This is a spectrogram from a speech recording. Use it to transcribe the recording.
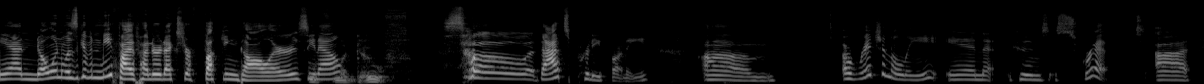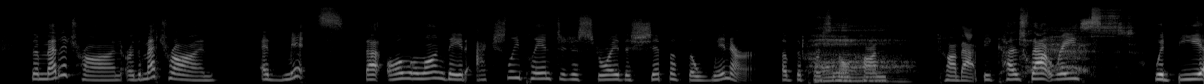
and no one was giving me 500 extra fucking dollars you Oof, know Magoof. So that's pretty funny. Um originally in Coon's script uh the metatron or the metron admits that all along they had actually planned to destroy the ship of the winner of the personal con- combat because that race would be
